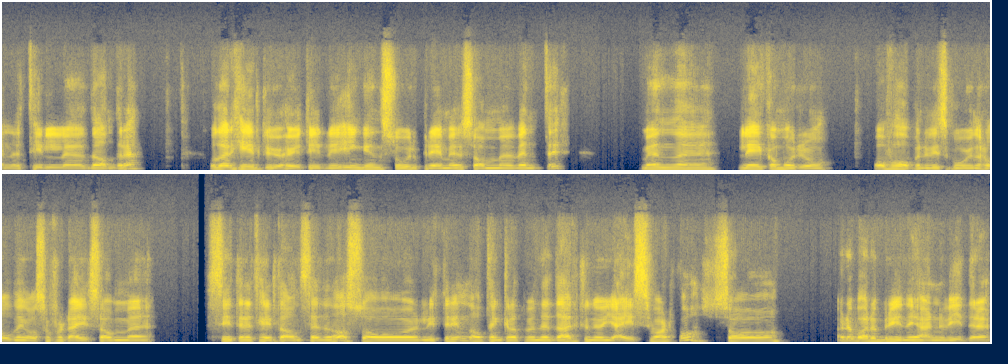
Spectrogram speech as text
ene til eh, det andre. Og det er helt uhøytidelig. Ingen stor premie som venter. Men eh, lek og moro, og forhåpentligvis god underholdning også for deg som sitter et helt annet sted enn oss og lytter inn og tenker at men det der kunne jo jeg svart på, så er det bare å bryne hjernen videre.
